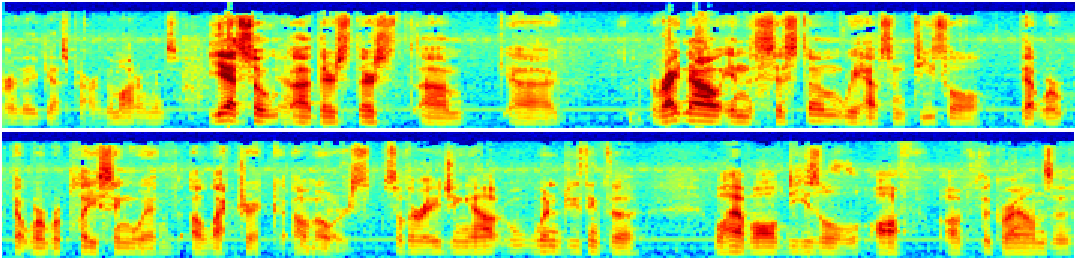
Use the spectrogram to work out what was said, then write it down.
are they gas powered? The modern ones? Yeah, so Yeah. uh, there's there's um, uh, right now in the system we have some diesel that we're that we're replacing with electric uh, Okay. mowers. So they're aging out. When do you think the, we'll have all diesel off of the grounds of?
